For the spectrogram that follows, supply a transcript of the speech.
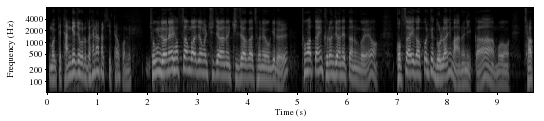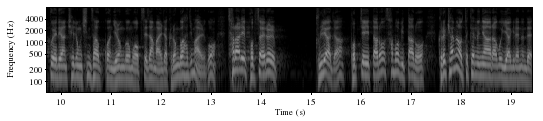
뭐 이렇게 단계적으로도 해나갈 수 있다고 봅니다. 조금 전에 협상 과정을 취재하는 기자가 전해오기를 통합당이 그런 제안했다는 거예요. 법사위 갖고 이렇게 논란이 많으니까 뭐 작구에 대한 최종 심사권 이런 거 뭐 없애자 말자 그런 거 하지 말고 차라리 법사위를 분리하자. 법제위 따로 사법이 따로 그렇게 하면 어떻겠느냐라고 이야기를 했는데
